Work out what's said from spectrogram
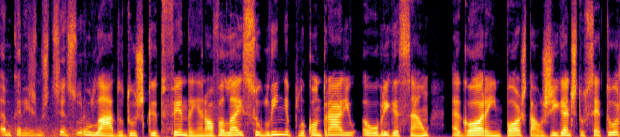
a mecanismos de censura. O lado dos que defendem a nova lei sublinha, pelo contrário, a obrigação, agora imposta aos gigantes do setor,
